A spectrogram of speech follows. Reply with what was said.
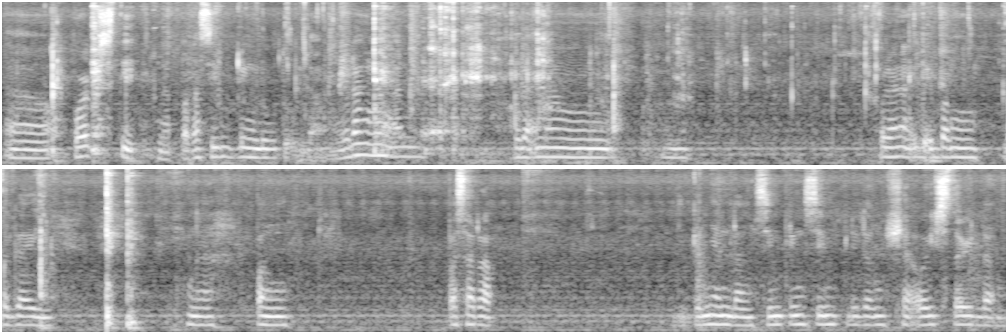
ah, pork stick. Napakasimpleng luto lang. Walang ano, wala nang, wala nang iba-ibang bagay na pang pasarap. Ganyan lang, simpleng-simple lang siya, oyster lang.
